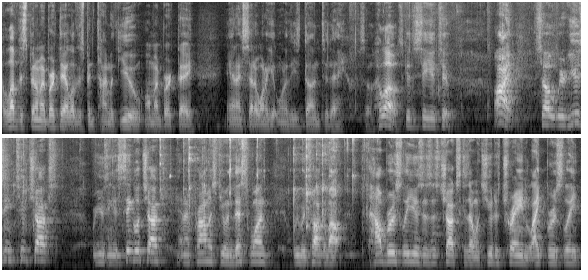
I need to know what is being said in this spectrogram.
I love to spin on my birthday. I love to spend time with you on my birthday. And I said I want to get one of these done today. So hello, it's good to see you too. All right, so we're using two chucks. We're using a single chuck, and I promised you in this one, we would talk about how Bruce Lee uses his chucks because I want you to train like Bruce Lee.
